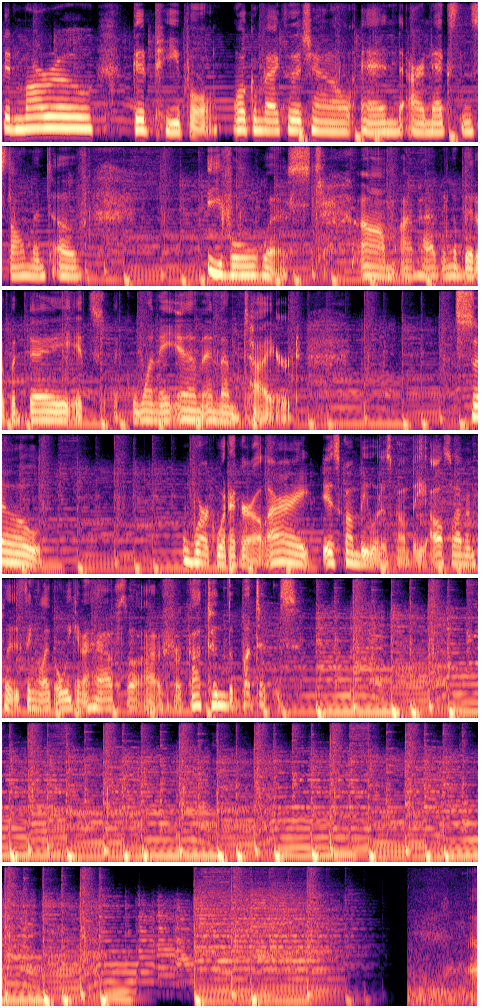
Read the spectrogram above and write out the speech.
Good morrow, good people. Welcome back to the channel and our next installment of Evil West. Um, I'm having a bit of a day. It's like 1 a.m. and I'm tired. So, work with a girl. All right, it's gonna be what it's gonna be. Also, I haven't played this thing like a week and a half, so I've forgotten the buttons.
